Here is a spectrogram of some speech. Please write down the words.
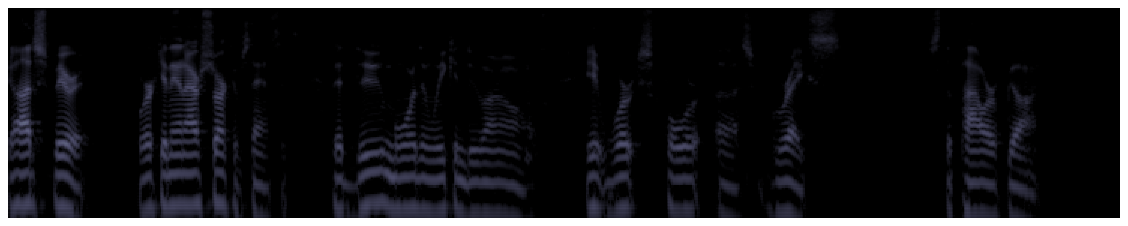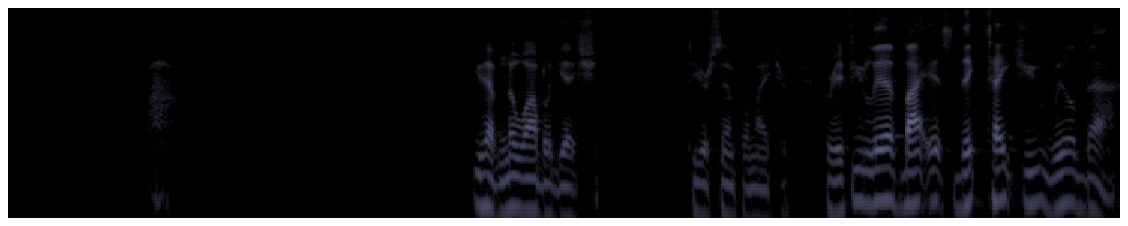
God's Spirit working in our circumstances that do more than we can do on our own. It works for us. Grace. It's the power of God. Wow. You have no obligation to your sinful nature. For if you live by its dictates, you will die.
